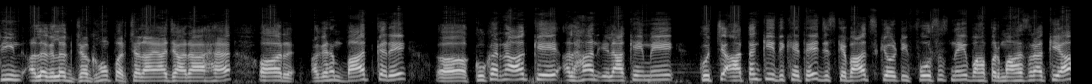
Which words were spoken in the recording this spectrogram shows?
तीन अलग अलग जगहों पर चलाया जा रहा है और अगर हम बात करें अ, कुकरनाग के अलहान इलाके में कुछ आतंकी दिखे थे, जिसके बाद सिक्योरिटी फोर्सेस ने वहाँ पर मुहासरा किया।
